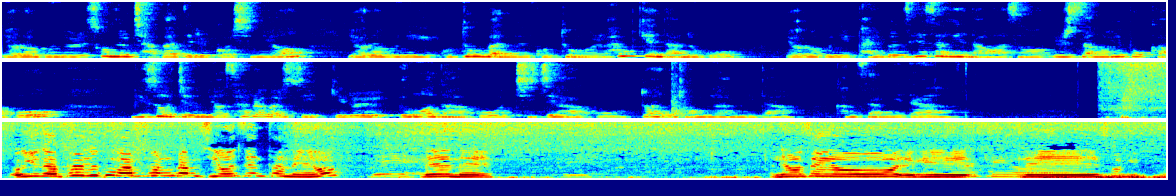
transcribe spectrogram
여러분을 손을 잡아드릴 것이며 여러분이 고통받는 고통을 함께 나누고 여러분이 밝은 세상에 나와서 일상을 회복하고 미소 지으며 살아갈 수 있기를 응원하고 지지하고 또한 격려합니다. 감사합니다. 여기가 파주통합 상담 지원센터네요. 네. 네네. 안녕하세요. 여기 안녕하세요. 네 소개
